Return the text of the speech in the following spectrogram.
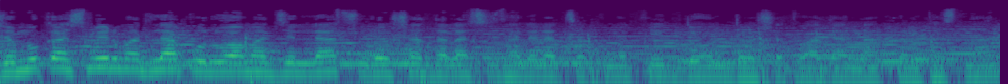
जम्मू काश्मीरमधल्या पुलवामा जिल्ह्यात सुरक्षा दलाशी झालेल्या चकमकीत दोन दहशतवाद्यांना कंठस्नान.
